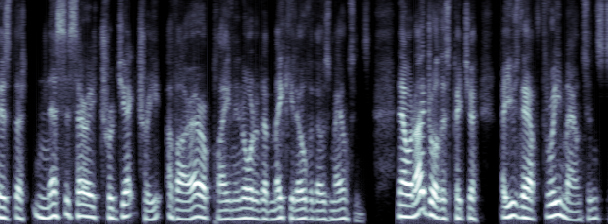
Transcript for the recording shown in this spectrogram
is the necessary trajectory of our aeroplane in order to make it over those mountains. Now, when I draw this picture, I usually have three mountains,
